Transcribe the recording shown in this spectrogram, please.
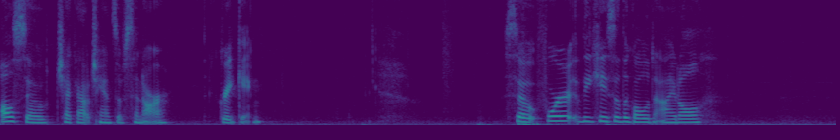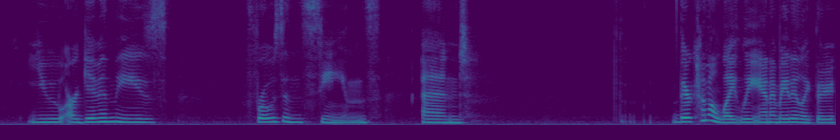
also check out Chants of Sennaar. Great game. So, for the case of the Golden Idol, you are given these frozen scenes and they're kind of lightly animated like they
